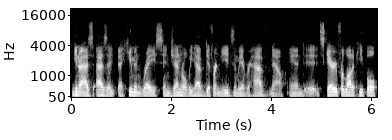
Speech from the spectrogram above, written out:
you know as as a, a, human race in general we have different needs than we ever have now and it's scary for a lot of people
